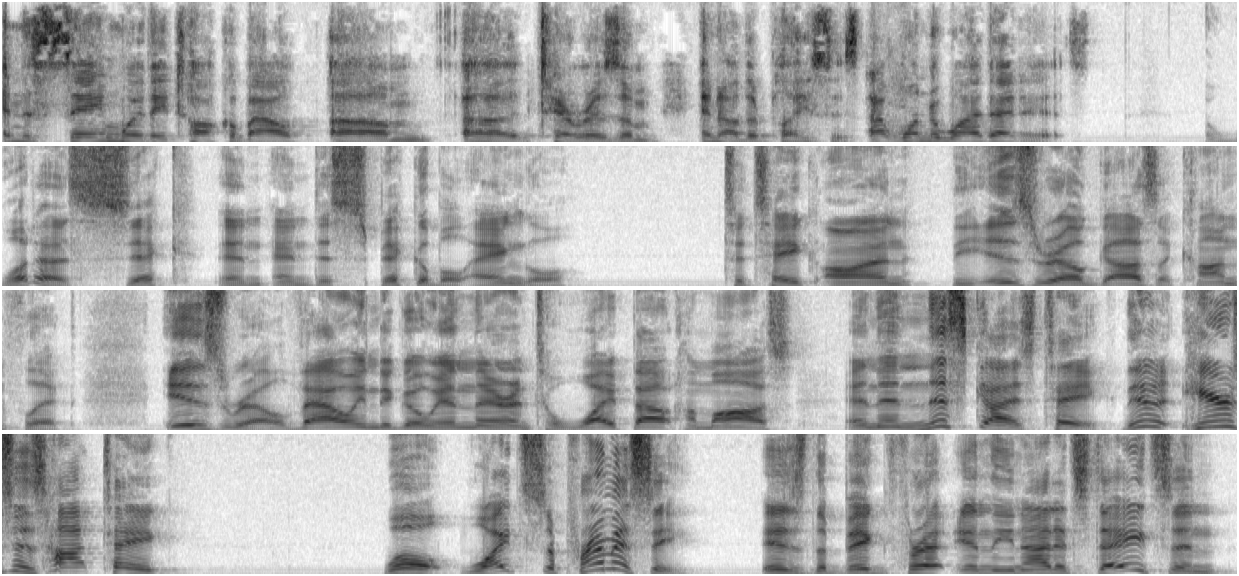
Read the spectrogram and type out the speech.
in the same way they talk about um, uh, terrorism in other places. I wonder why that is. What a sick and, and despicable angle to take on the Israel Gaza conflict. Israel vowing to go in there and to wipe out Hamas. And then this guy's take here's his hot take. Well, white supremacy is the big threat in the United States, and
